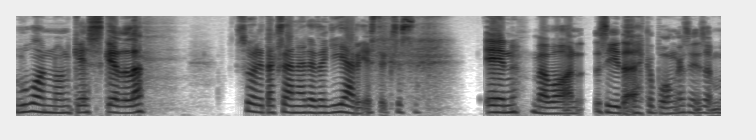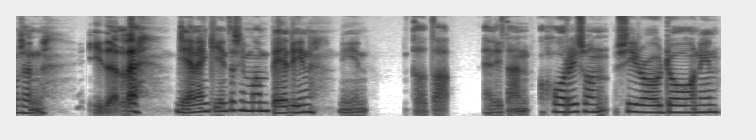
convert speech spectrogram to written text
luonnon keskellä. Suoritaksä näitä jotenkin järjestyksessä? En, mä vaan siitä ehkä pongasin semmoisen itselle mielenkiintoisimman pelin, niin tota, eli tämän Horizon Zero Dawnin,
